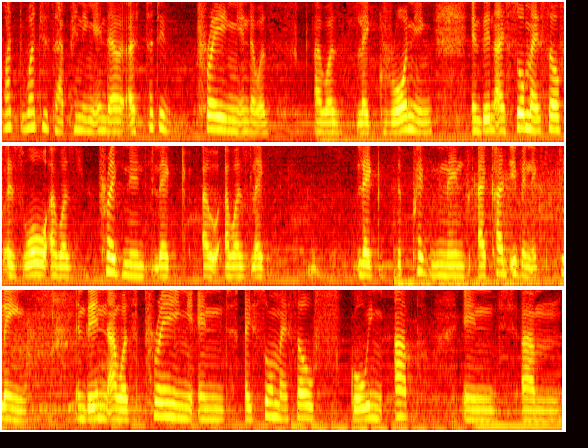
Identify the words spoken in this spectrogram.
what, what is happening? And I, I started praying and I was, I was like groaning. And then I saw myself as well. I was pregnant, like, I, I was like, like the pregnancy, I can't even explain. And then I was praying and I saw myself going up and um,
